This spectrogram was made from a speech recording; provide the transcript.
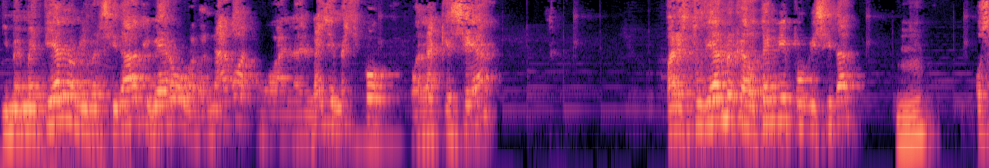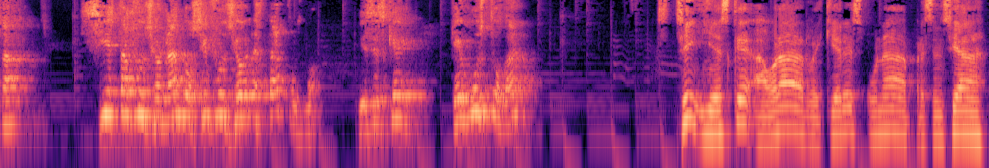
y me metí a la Universidad Ibero o a la Náhuac o a la del Valle de México o a la que sea para estudiar mercadotecnia y publicidad. Ujú. O sea, sí está funcionando, sí funciona estatus, ¿no? Y dices, qué, qué gusto da. Sí, y es que ahora requieres una presencia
